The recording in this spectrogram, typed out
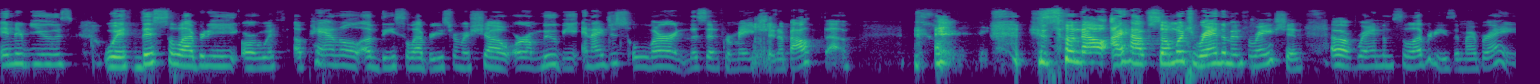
interviews with this celebrity or with a panel of these celebrities from a show or a movie, and I just learn this information about them. so now I have so much random information about random celebrities in my brain.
